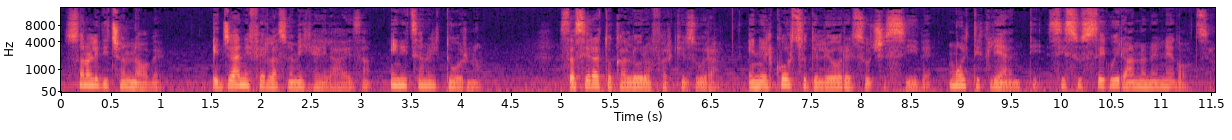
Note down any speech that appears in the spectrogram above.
Sono le 19 e Jennifer e la sua amica Eliza iniziano il turno. Stasera tocca a loro far chiusura e nel corso delle ore successive molti clienti si susseguiranno nel negozio.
